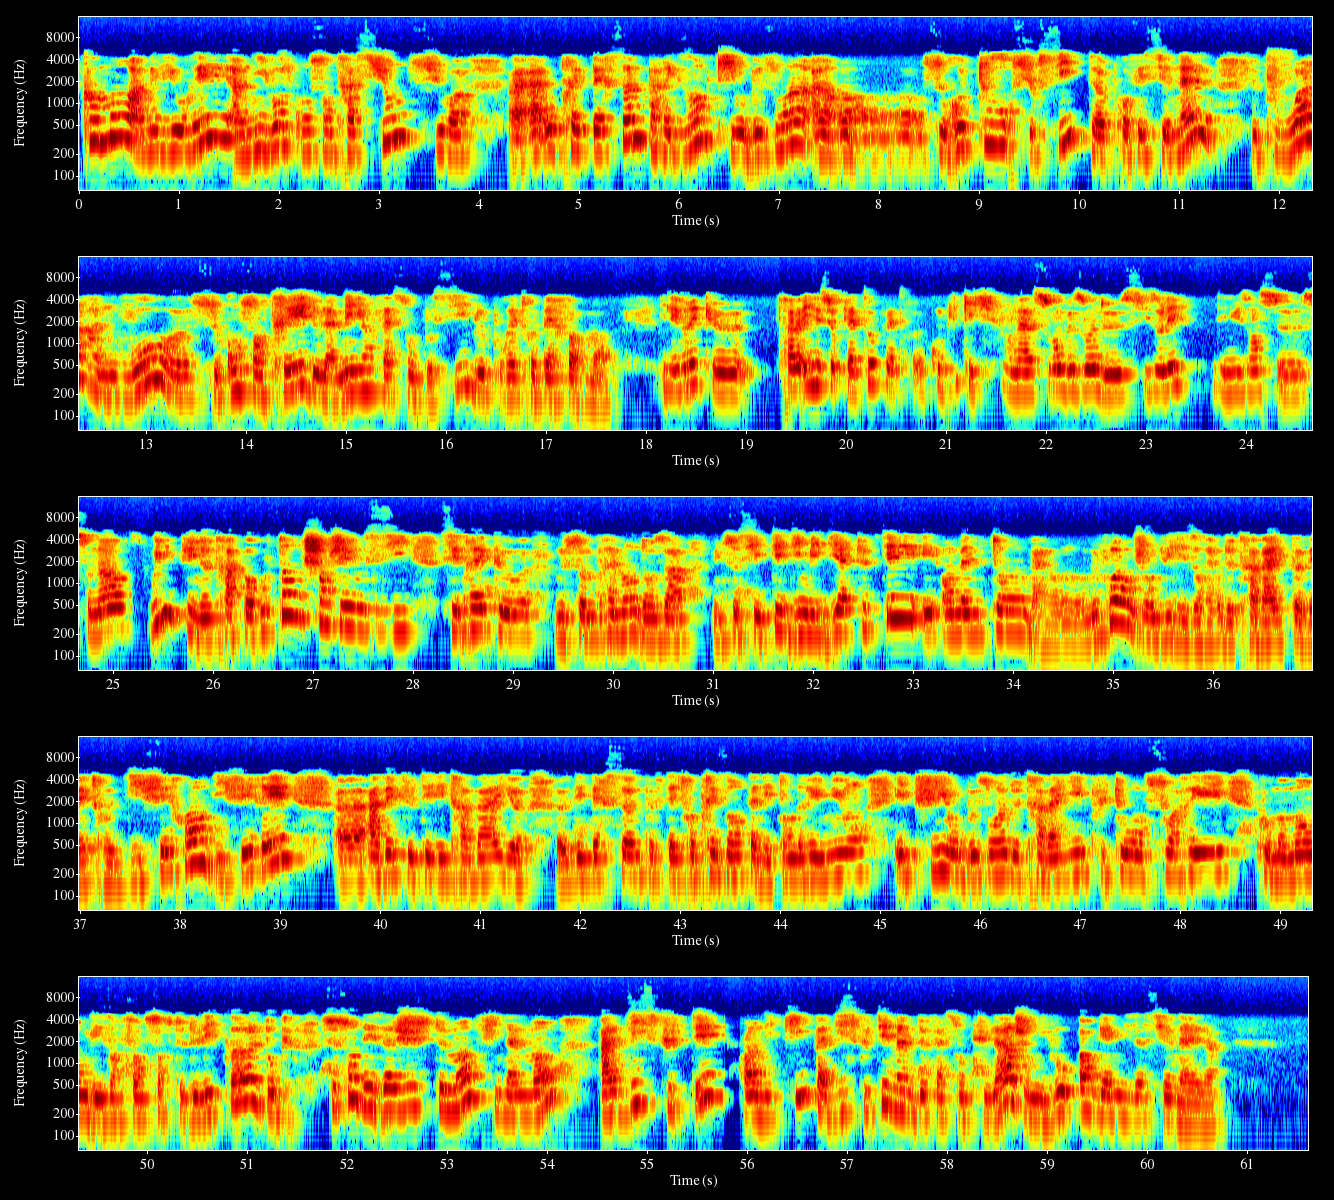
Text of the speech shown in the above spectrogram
Comment améliorer un niveau de concentration sur, euh, auprès de personnes, par exemple, qui ont besoin, en, ce retour sur site professionnel, de pouvoir à nouveau euh, se concentrer de la meilleure façon possible pour être performant? Il est vrai que Travailler sur plateau peut être compliqué. On a souvent besoin de s'isoler des nuisances euh, sonores. Oui, puis notre rapport au temps a changé aussi. C'est vrai que nous sommes vraiment dans un, une société d'immédiateté et en même temps, ben, on le voit aujourd'hui, les horaires de travail peuvent être différents, différés. Euh, avec le télétravail, euh, des personnes peuvent être présentes à des temps de réunion et puis ont besoin de travailler plutôt en soirée qu'au moment où les enfants sortent de l'école. Donc, ce sont des ajustements finalement à discuter en équipe, à discuter même de façon plus large au niveau organisationnel.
